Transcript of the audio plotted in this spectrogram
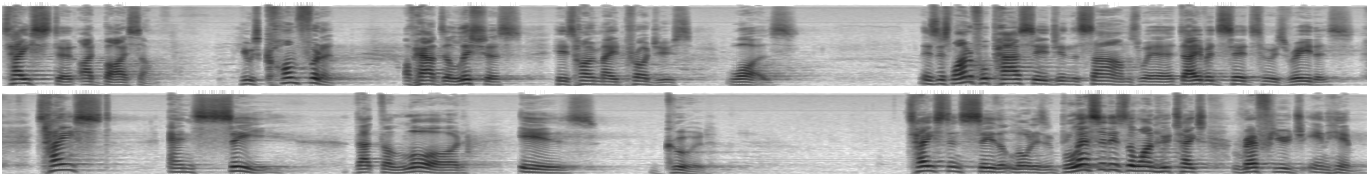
taste it, I'd buy some. He was confident of how delicious his homemade produce was. There's this wonderful passage in the Psalms where David said to his readers, Taste and see that the Lord is good. Taste and see that the Lord is good. Blessed is the one who takes refuge in him.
